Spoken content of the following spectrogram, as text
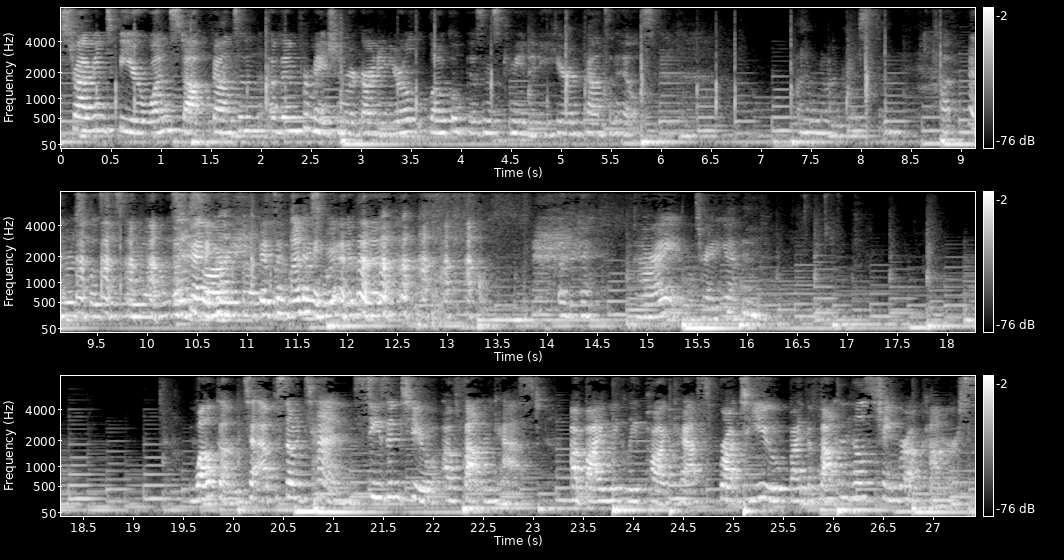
striving to be your one stop fountain of information regarding your local business community here in Fountain Hills. I'm not Kristen. Uh, You were supposed to say that. I'm Okay. sorry. It's okay. Okay. All right, let's try it again. Welcome to episode 10, season 2 of Fountaincast, a bi weekly podcast brought to you by the Fountain Hills Chamber of Commerce,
